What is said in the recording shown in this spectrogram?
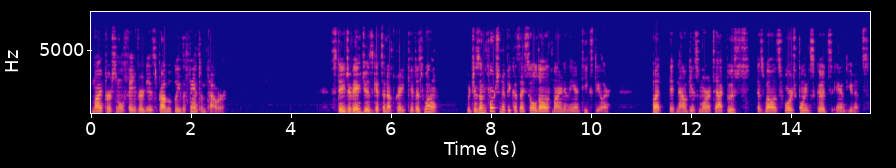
My personal favorite is probably the Phantom Tower. Stage of Ages gets an upgrade kit as well, which is unfortunate because I sold all of mine in the Antiques dealer. But it now gives more attack boosts, as well as forge points, goods, and units.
